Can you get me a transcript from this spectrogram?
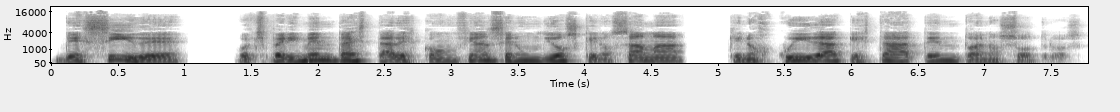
decide o experimenta esta desconfianza en un Dios que nos ama, que nos cuida, que está atento a nosotros?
